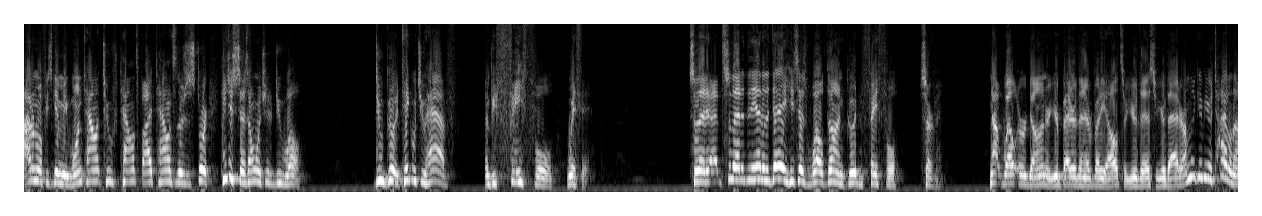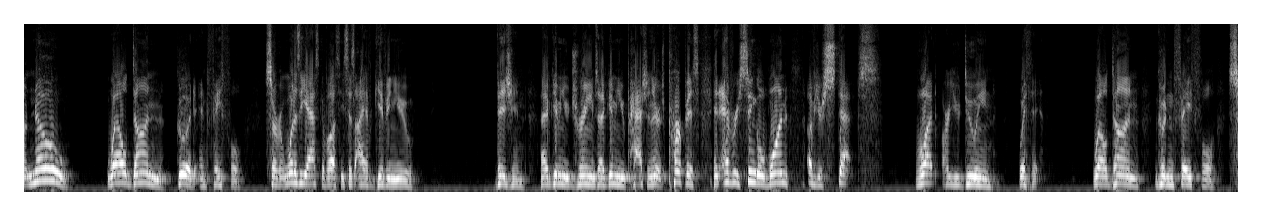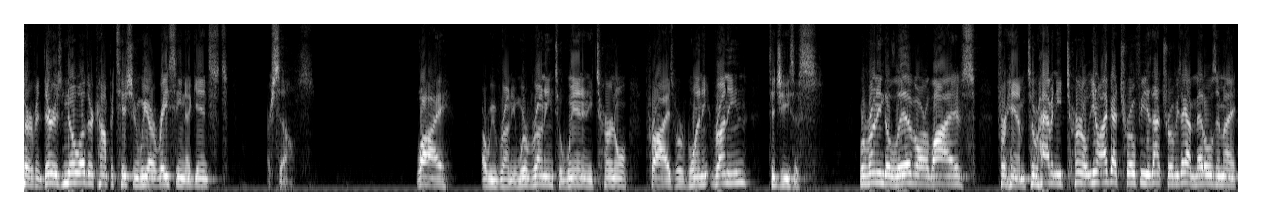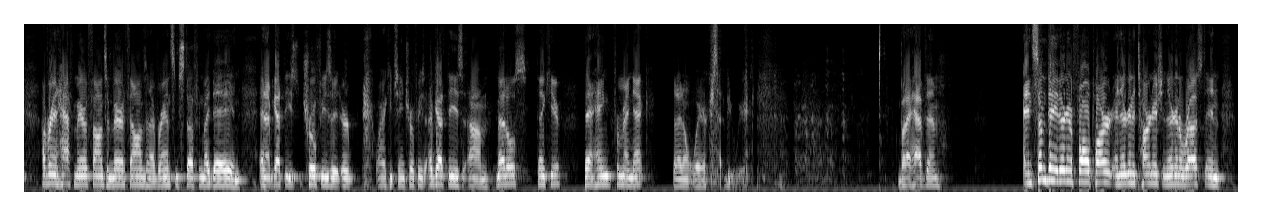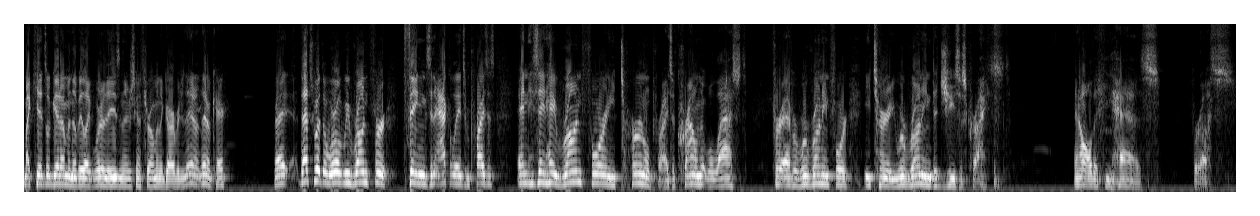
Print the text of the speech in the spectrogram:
I don't know if he's giving me one talent, two talents, five talents. There's a story. He just says, I want you to do well. Do good. Take what you have and be faithful with it. So that, so that at the end of the day, he says, Well done, good and faithful servant. Not well or done, or you're better than everybody else, or you're this, or you're that, or I'm going to give you a title now. No. Well done, good and faithful servant. What does he ask of us? He says, I have given you vision. I have given you dreams. I have given you passion. There is purpose in every single one of your steps. What are you doing with it? Well done, good and faithful servant. There is no other competition. We are racing against ourselves. Why are we running? We're running to win an eternal prize. We're running to Jesus. We're running to live our lives for him to have an eternal you know i've got trophies not trophies i got medals in my i've ran half marathons and marathons and i've ran some stuff in my day and, and i've got these trophies that, or why do i keep saying trophies i've got these um, medals thank you that hang from my neck that i don't wear because that'd be weird but i have them and someday they're going to fall apart and they're going to tarnish and they're going to rust and my kids will get them and they'll be like what are these and they're just going to throw them in the garbage they don't, they don't care right? That's what the world, we run for things and accolades and prizes. And he's saying, hey, run for an eternal prize, a crown that will last forever. We're running for eternity. We're running to Jesus Christ and all that he has for us.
